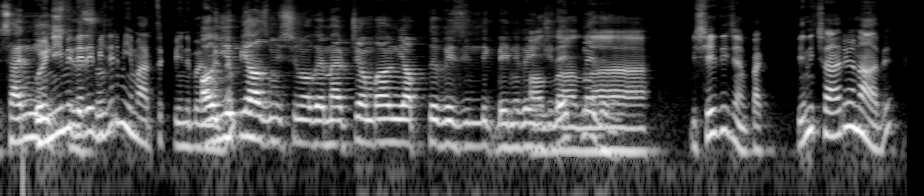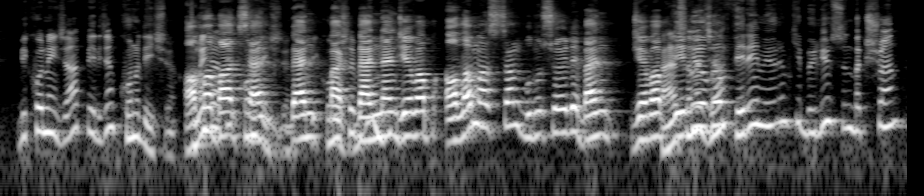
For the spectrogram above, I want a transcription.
Sen niye Örneğimi istiyorsun? verebilir miyim artık beni böyle? Ayıp yazmışsın oraya Mertcan Bağ'ın yaptığı rezillik beni rencide Allah etmedi. mi? Allah. Bir şey diyeceğim. Bak beni çağırıyorsun abi. Bir konuya cevap vereceğim. Konu değiştiriyor. Konuya Ama cevap bak ver, konu sen ben Bir bak konuşabilir benden miyim? cevap alamazsan bunu söyle. Ben cevap Ben veriyorum. sana cevap veremiyorum ki bölüyorsun. Bak şu an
